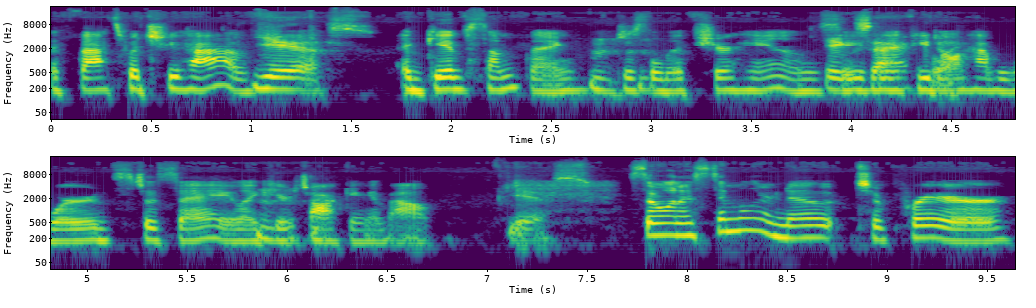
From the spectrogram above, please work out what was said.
if that's what you have, Yes. uh, give something. Just Mhm. lift your hands, even if you don't have words to say, like you're Mhm. talking about. Yes. So, on a similar note to prayer,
